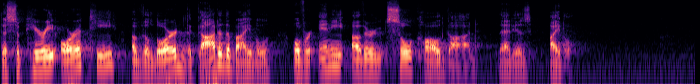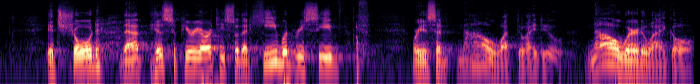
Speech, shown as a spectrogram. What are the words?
the superiority of the Lord, the God of the Bible, over any other so called God that is idol. It showed that his superiority so that he would receive, where he said, Now what do I do? Now where do I go?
